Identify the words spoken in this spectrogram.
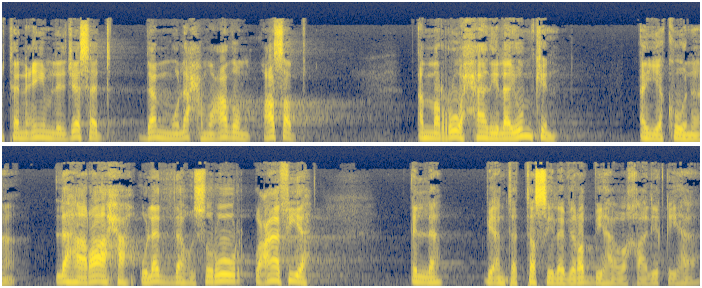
وتنعيم للجسد. دم ولحم وعظم عصب. أما الروح هذه لا يمكن أن يكون لها راحة ولذة وسرور وعافية إلا بأن تتصل بربها وخالقها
